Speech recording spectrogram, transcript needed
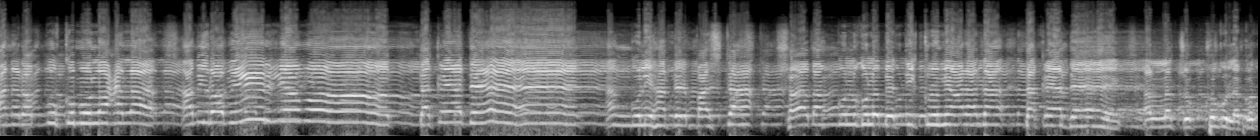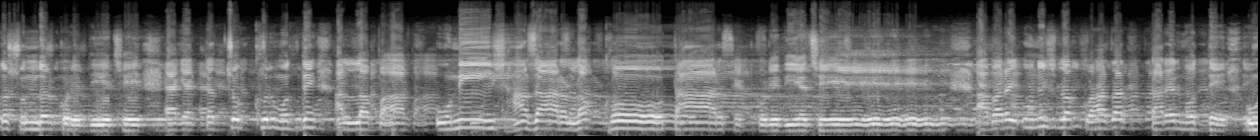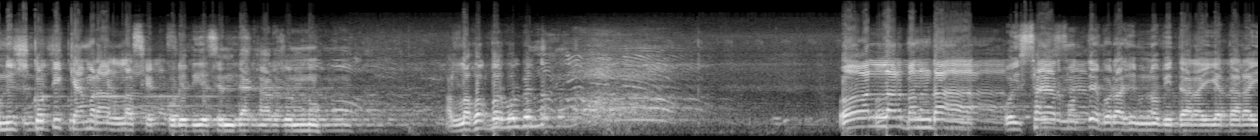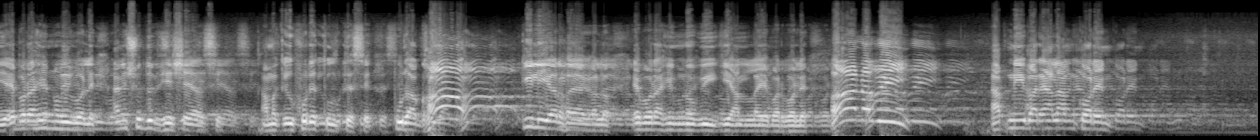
আন রব্বুকুমুল আলা আমি রবির নিয়ামত। তাকায়া দেখ, আঙ্গুলি হাতের পাঁচটা সব আঙ্গুলগুলো ব্যতিক্রমী আলাদা। তাকায়া দেখ, আল্লাহ চক্ষুগুলা কত সুন্দর করে দিয়েছে। এক একটা চক্ষুর মধ্যে আল্লাহ পাক উনিশ হাজার লক্ষ তার সেট করে দিয়েছে। আবার এই উনিশ লক্ষ হাজার তারের মধ্যে উনিশ কোটি ক্যামেরা আল্লাহ সেট করে দিয়েছেন দেখার জন্য। আল্লাহ আকবর বলবেন না? আল্লাহর বান্দা। ওই ছায়ার মধ্যে ইব্রাহিম নবী দাঁড়াইয়া দাঁড়াইয়া, ইব্রাহিম নবী বলে, আমি শুধু ভেসে আছি, আমাকে উপরে তুলতেছে, পুরা ঘর ক্লিয়ার হয়ে গেল। ইব্রাহিম নবী কি আল্লাহ এবার বলে আ নবী, আপনি এবার এলান করেন।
